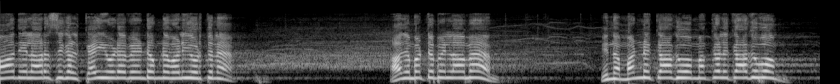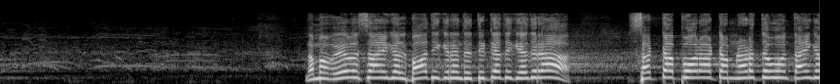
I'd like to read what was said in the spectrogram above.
மாநில அரசுகள் கைவிட வேண்டும்னு வலியுறுத்தின. அது மட்டும் இல்லாம இந்த மண்ணுக்காகவும் மக்களுக்காகவும் நம்ம விவசாயிகள் பாதிக்கிற இந்த திட்டத்துக்கு எதிராக சட்ட போராட்டம் நடத்தவும் தயங்க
